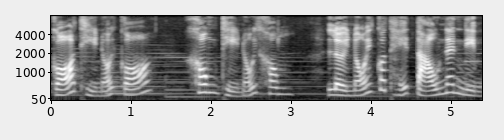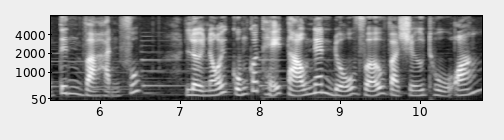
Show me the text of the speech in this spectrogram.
Có thì nói có, không thì nói không. Lời nói có thể tạo nên niềm tin và hạnh phúc. Lời nói cũng có thể tạo nên đổ vỡ và sự thù oán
